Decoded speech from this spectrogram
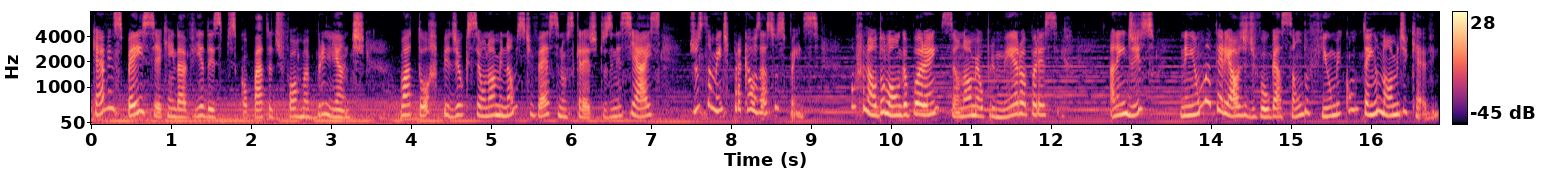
Kevin Spacey é quem dá vida a esse psicopata de forma brilhante o ator pediu que seu nome não estivesse nos créditos iniciais, justamente para causar suspense. No final do longa, porém, seu nome é o primeiro a aparecer. Além disso, nenhum material de divulgação do filme contém o nome de Kevin.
